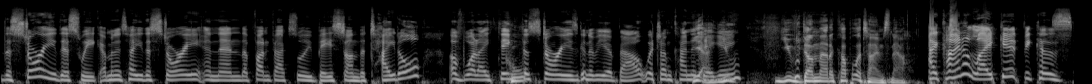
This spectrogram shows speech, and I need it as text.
the story this week, I'm going to tell you the story, and then the fun facts will be based on the title of what I think Cool. the story is going to be about, which I'm kind of Yeah, digging. you've, you've done that a couple of times now. I kind of like it because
